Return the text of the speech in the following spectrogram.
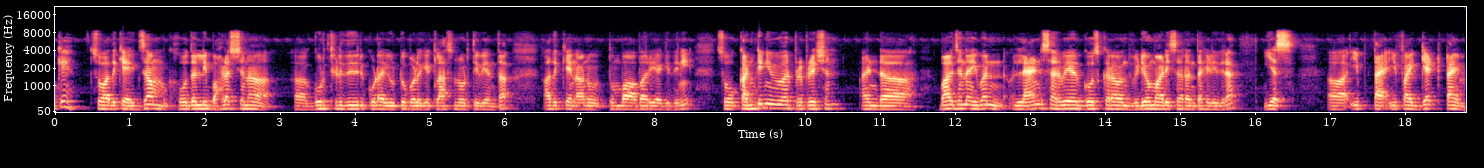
okay so ಅದಕ್ಕೆ ಎಕ್ಸಾಮ್ ಹೋದಲ್ಲಿ ಬಹಳಷ್ಟು ಜನ ಗುರ್ತು ಹಿಡಿದಿದ್ರು ಕೂಡ ಯೂಟ್ಯೂಬ್ ಒಳಗೆ ಕ್ಲಾಸ್ ನೋಡ್ತೀವಿ ಅಂತ. ಅದಕ್ಕೆ ನಾನು ತುಂಬ ಆಭಾರಿಯಾಗಿದ್ದೀನಿ. So continue your preparation and ಭಾಳ ಜನ ಇವನ್ ಲ್ಯಾಂಡ್ ಸರ್ವೇಯರ್ಗೋಸ್ಕರ ಒಂದು ವಿಡಿಯೋ ಮಾಡಿ ಸರ್ ಅಂತ ಹೇಳಿದ್ದೀರಾ yes if tie if I get time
